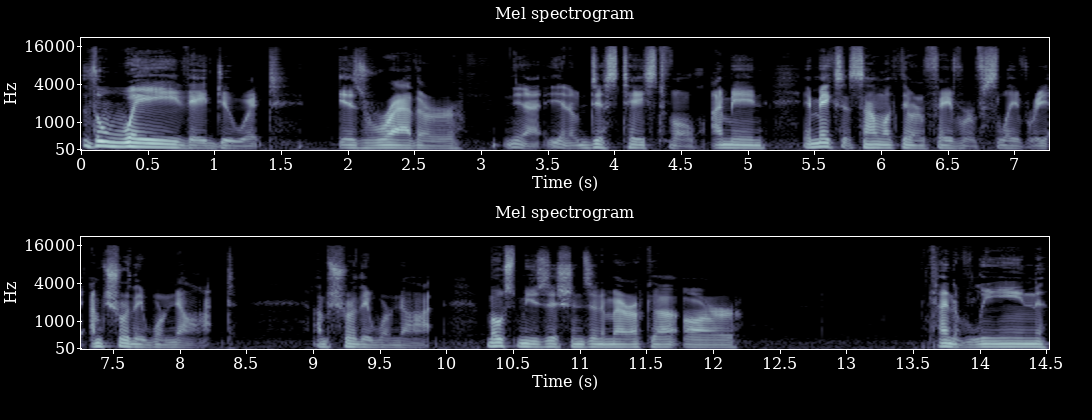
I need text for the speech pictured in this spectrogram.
The way they do it is rather, yeah, you know, distasteful. I mean, it makes it sound like they're in favor of slavery. I'm sure they were not. I'm sure they were not. Most musicians in America are kind of lean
